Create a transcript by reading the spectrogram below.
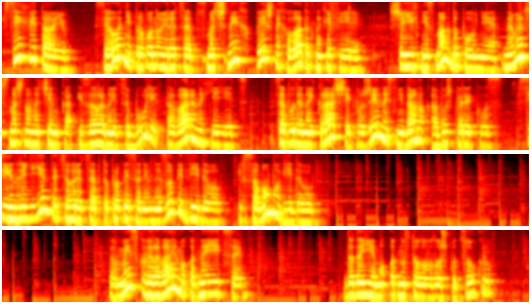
Всіх вітаю! Сьогодні пропоную рецепт смачних пишних оладок на кефірі, що їхній смак доповнює не менш смачна начинка із зеленої цибулі та варених яєць. Це буде найкращий поживний сніданок або ж перекус. Всі інгредієнти цього рецепту прописані внизу під відео і в самому відео. В миску виливаємо одне яйце. Додаємо 1 столову ложку цукру,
